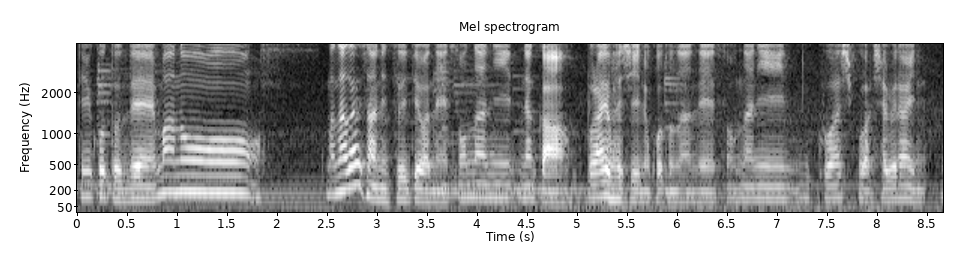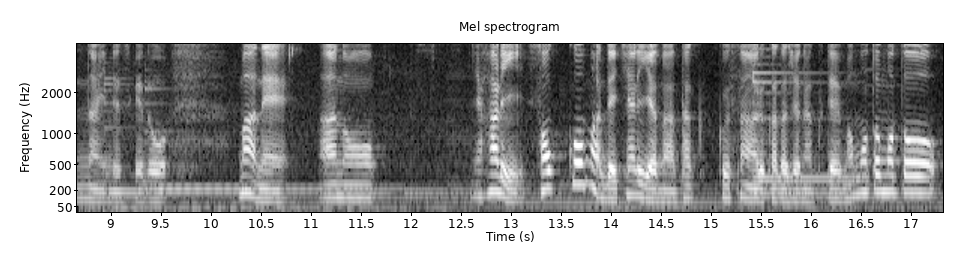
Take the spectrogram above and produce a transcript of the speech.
ということでまああのまあ、永井さんについてはねそんなになんかプライバシーのことなんでそんなに詳しくは喋らないんですけどまあねあのやはりそこまでキャリアがたくさんある方じゃなくてもともと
